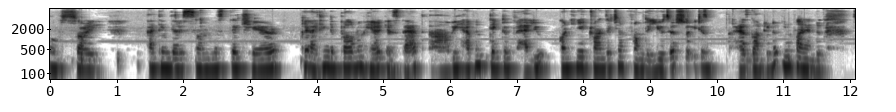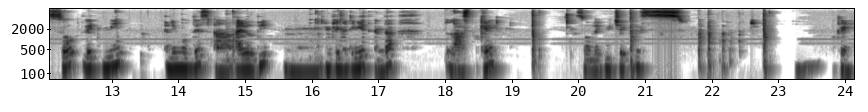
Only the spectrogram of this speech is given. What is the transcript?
Oh sorry. I think there is some mistake here. Okay I think the problem here is that uh, we haven't taken the value continue transaction from the user so it is has gone to the infinite loop so let me remove this. Uh, I will be um, implementing it in the last okay so let me check this. Okay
